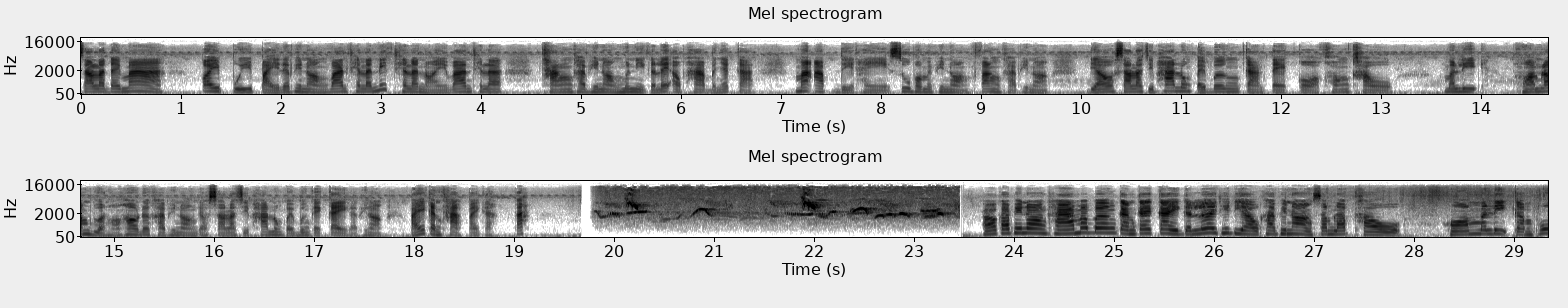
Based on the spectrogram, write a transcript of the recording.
สาวรันได้มา อ้อยปุ๋ยไปแล้วพี่น้องบ้านเทละนิดเทละหน่อยบ้านเทละทังค่ะพี่น้องมื้อนี้ก็เลยเอาภาพบรรยากาศ มาอัปเดตให้สู้พ่อแม่พี่น้องฟังค่ะพี่น้อง เดี๋ยวสาวราสิพาลงไปเบิ่งการแตกก่อของเขามะลิหอมลำด่วนของเฮาเด้อค่ะพี่น้องเดี๋ยวสาวราสิพาลงไปเบิ่งใกล้ๆค่ะพี่น้องไปกันค่ะไปค่ะไปเอาค่ะพี่น้องคะมาเบิ่งกันใกล้ๆกันเลยทีเดียวค่ะพี่น้องสำหรับเขา หอมมะลิกัมพู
